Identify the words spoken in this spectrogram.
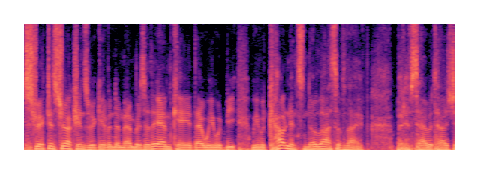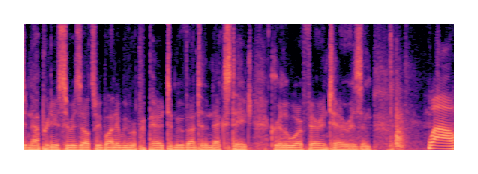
Strict instructions were given to members of the MK that we would be we would countenance no loss of life. But if sabotage did not produce the results we wanted, we were prepared to move on to the next stage: guerrilla warfare and terrorism. Wow.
